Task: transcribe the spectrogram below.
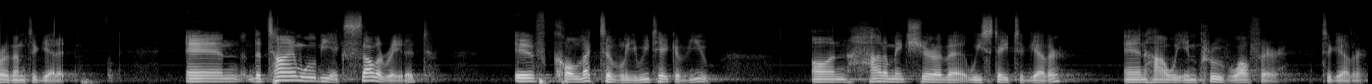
for them to get it. And the time will be accelerated if collectively we take a view on how to make sure that we stay together and how we improve welfare together.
